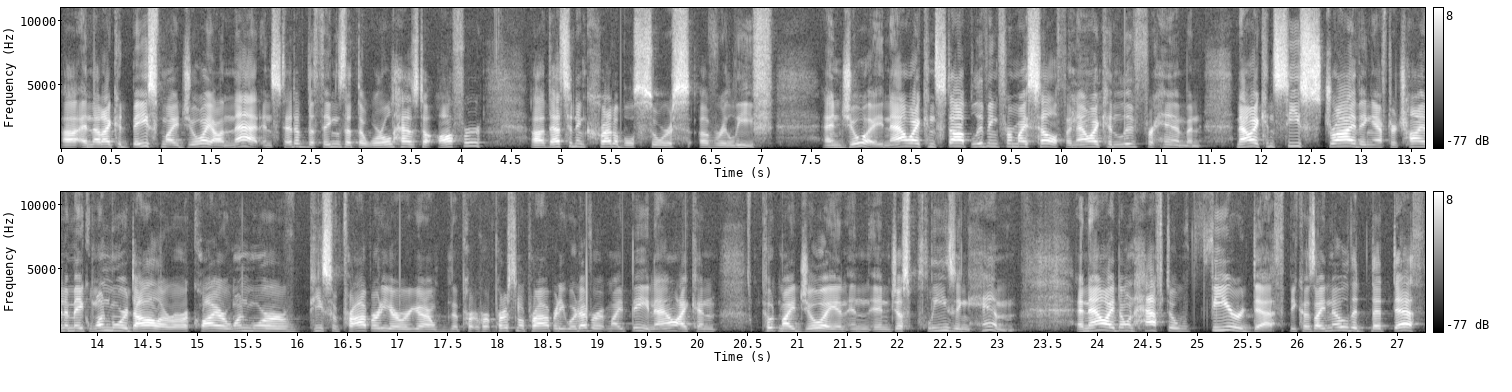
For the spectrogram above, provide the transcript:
and that I could base my joy on that instead of the things that the world has to offer, that's an incredible source of relief and joy. Now I can stop living for myself and now I can live for Him. And now I can cease striving after trying to make one more dollar or acquire one more piece of property or you know, personal property, whatever it might be. Now I can put my joy in, in, in just pleasing Him. And now I don't have to fear death because I know that, that death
